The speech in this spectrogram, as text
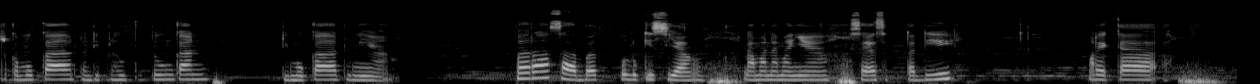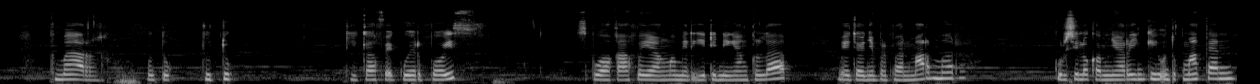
terkemuka dan diperhitungkan di muka dunia. Para sahabat pelukis yang nama-namanya saya sebut tadi mereka gemar untuk duduk di cafe Queer Boys sebuah cafe yang memiliki dinding yang gelap mejanya berbahan marmer kursi logamnya ringkih untuk makan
